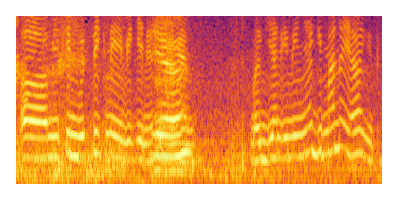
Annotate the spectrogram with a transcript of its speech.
eh, bikin musik nih, bikin Iya. instrumen, bagian ininya gimana ya gitu.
